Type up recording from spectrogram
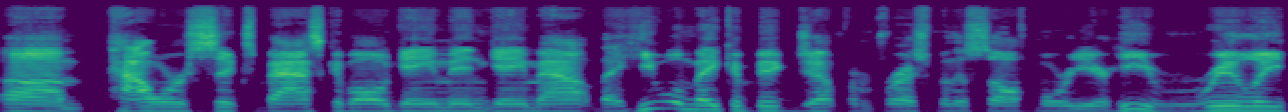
um, power six basketball game in, game out, but he will make a big jump from freshman to sophomore year. He really,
